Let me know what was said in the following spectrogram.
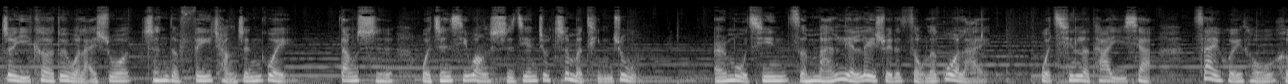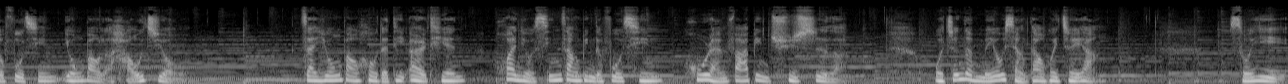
这一刻对我来说真的非常珍贵。当时我真希望时间就这么停住，而母亲则满脸泪水的走了过来，我亲了她一下。再回头和父亲拥抱了好久，在拥抱后的第二天，患有心脏病的父亲忽然发病去世了。我真的没有想到会这样，所以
